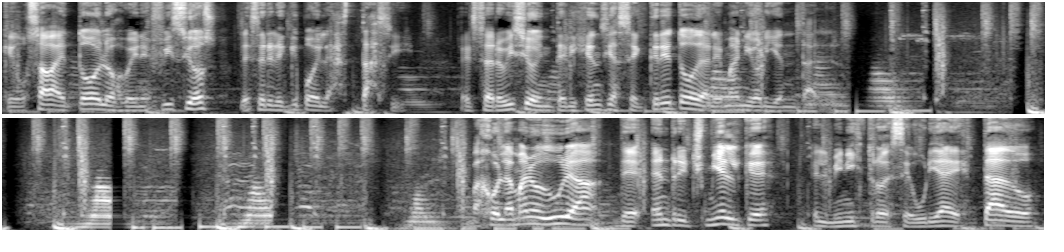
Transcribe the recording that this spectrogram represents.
que gozaba de todos los beneficios de ser el equipo de la Stasi, el servicio de inteligencia secreto de Alemania Oriental. Bajo la mano dura de Heinrich Mielke, el ministro de Seguridad de Estado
